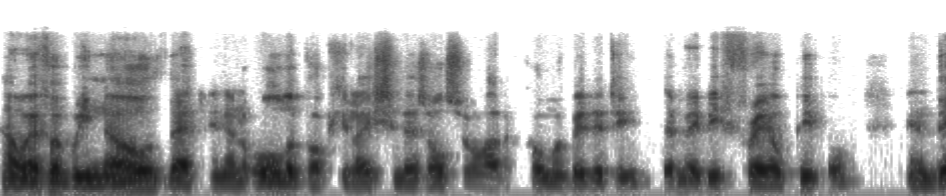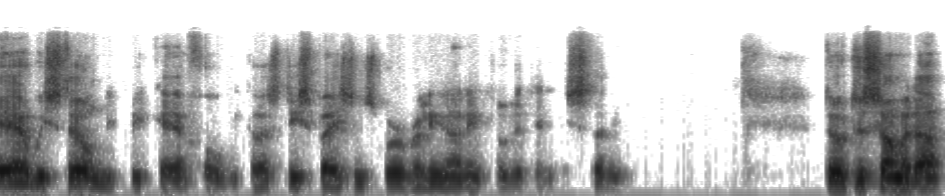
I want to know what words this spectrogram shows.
However, we know that in an older population, there's also a lot of comorbidity. There may be frail people. And there we still need to be careful because these patients were really not included in this study. So to sum it up,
